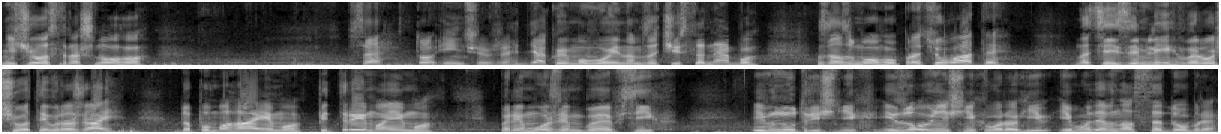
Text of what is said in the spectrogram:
нічого страшного. Все, то інше вже. Дякуємо воїнам за чисте небо, за змогу працювати на цій землі, вирощувати врожай. Допомагаємо, підтримаємо, переможемо ми всіх і внутрішніх, і зовнішніх ворогів, і буде в нас все добре,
